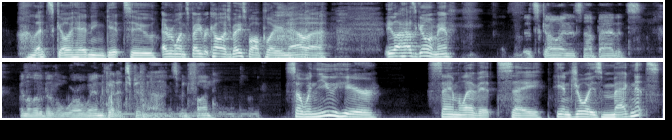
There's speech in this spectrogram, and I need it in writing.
let's go ahead and get to everyone's favorite college baseball player now. Uh, Eli, how's it going, man? It's going. It's not bad. It's been a little bit of a whirlwind, but it's been uh, it's been fun. So when you hear Sam Levitt say he enjoys magnets,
